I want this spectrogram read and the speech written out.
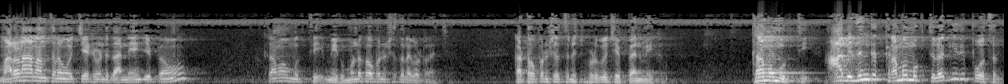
మరణానంతరం వచ్చేటువంటి దాన్ని ఏం చెప్పాము? క్రమముక్తి. మీకు ముండకోపనిషత్తులో కూడా రాజా కఠోపనిషత్తు నుంచి పొడుగు చెప్పాను మీకు. క్రమముక్తి. ఆ విధంగా క్రమముక్తిలోకి ఇది పోతుంది.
